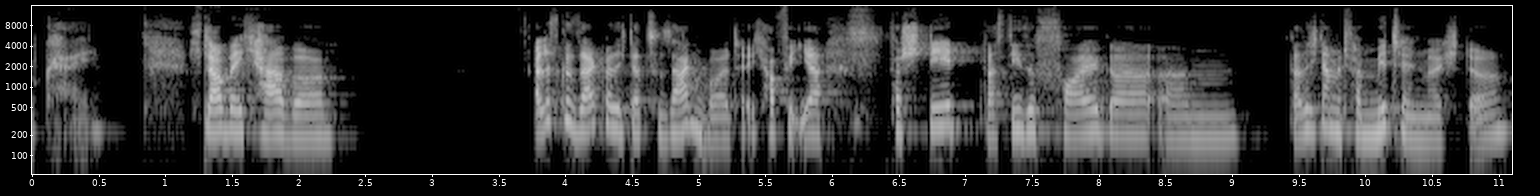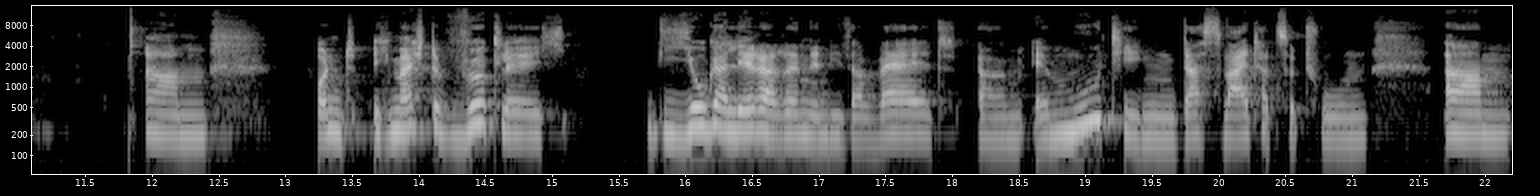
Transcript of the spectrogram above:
Okay. Ich glaube, ich habe alles gesagt, was ich dazu sagen wollte. Ich hoffe, ihr versteht, was diese Folge, ähm, was ich damit vermitteln möchte. Ähm, und ich möchte wirklich die Yoga-Lehrerin in dieser Welt ähm, ermutigen, das weiter zu tun, ähm,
